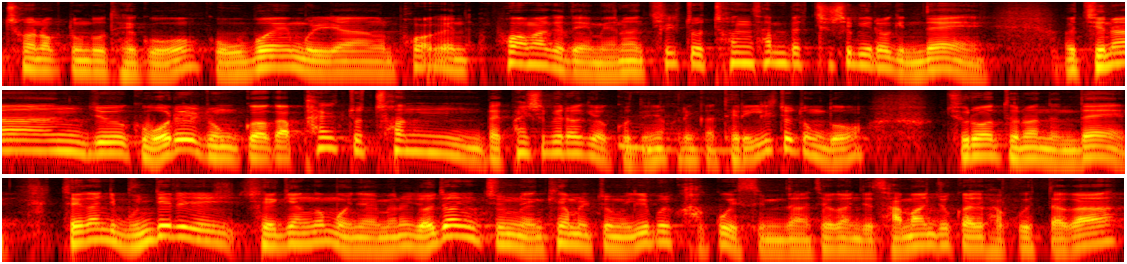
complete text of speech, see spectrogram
9천억 정도 되고 그 오버행 물량을 포함하게, 포함하게 되면은 7조 1,371억인데 어, 지난주 그 월요일 종가가 8조 1,181억이었거든요. 그러니까 대략 1조 정도 줄어들었는데 제가 이제 문제를 제기한 건 뭐냐면은 여전히 지금 엔캠을 좀 일부 갖고 있습니다. 제가 이제 4만 주까지 갖고 있다가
